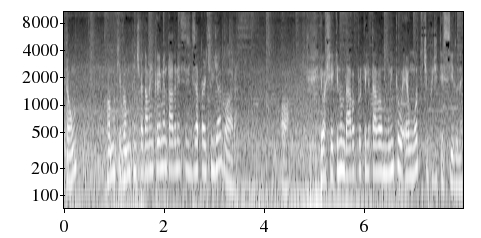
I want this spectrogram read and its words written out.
Então, vamos que vamos que a gente vai dar uma incrementada nesses vídeos a partir de agora. Ó, eu achei que não dava porque ele tava muito... É um outro tipo de tecido, né?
